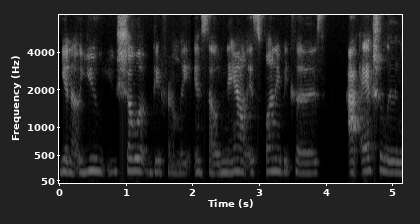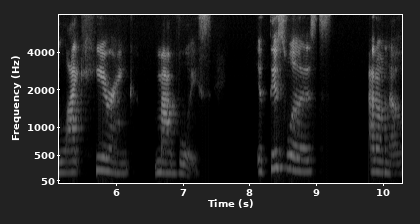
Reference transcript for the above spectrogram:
you know, you you show up differently, and so now it's funny because I actually like hearing my voice. If this was, I don't know,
